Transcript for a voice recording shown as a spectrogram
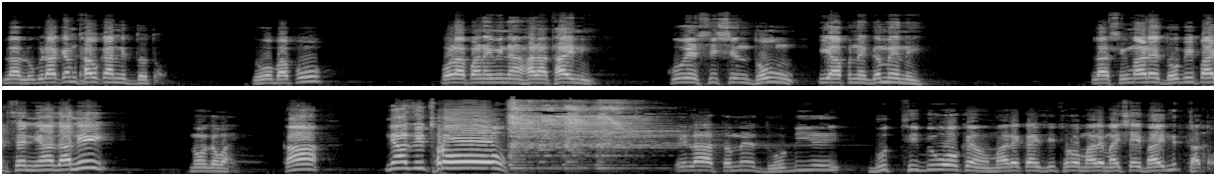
લા લુગડા કેમ ઠાવકા નથી ધોતો? જુઓ બાપુ પોળા પાણી વિના હારા થાય નહીં. કુએ શિષ્યને ધોવું એ આપને ગમે નહીં. લા સીમાડે ધોબી પાડશે ન્યા જાની. નો જવાય. કા? ન્યાજી થરો. એલા તમે ધોબીએ ભૂતથી બીવો કે અમારે કાંઈ જીથરો, મારે માયસાઈ ભાઈ નથી થતો.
